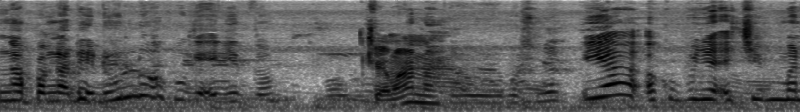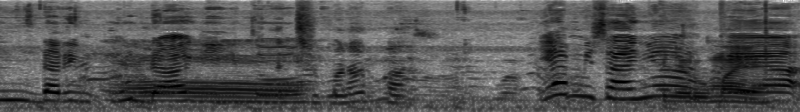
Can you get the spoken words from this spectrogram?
ngapa nggak dari dulu? Aku kayak gitu. Kayak mana? maksudnya? Iya aku punya achievement dari muda gitu. Achievement apa? Ya misalnya Punya rumah ya? kayak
